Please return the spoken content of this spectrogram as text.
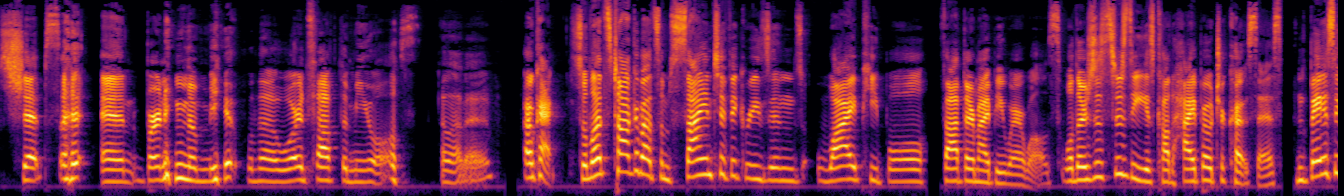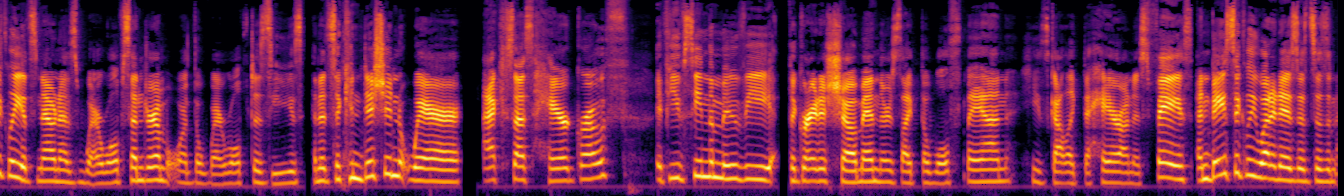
ships and burning the mu- the warts off the mules. I love it. Okay, so let's talk about some scientific reasons why people thought there might be werewolves. Well, there's this disease called hypertrichosis, and basically it's known as werewolf syndrome or the werewolf disease, and it's a condition where excess hair growth if you've seen the movie The Greatest Showman, there's like the wolf man. He's got like the hair on his face. And basically, what it is, it's an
